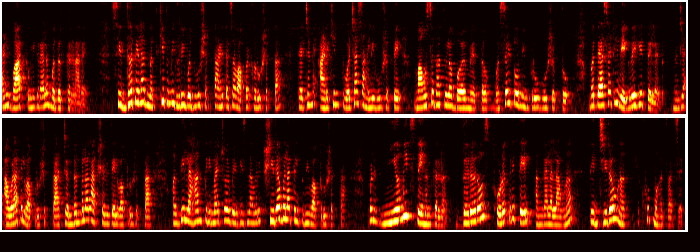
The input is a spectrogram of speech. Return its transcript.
आणि वाद कमी करायला मदत करणार आहे. सिद्ध तेलात नक्की तुम्ही घरी बनवू शकता आणि त्याचा वापर करू शकता. त्याच्याने आणखीन त्वचा चांगली होऊ शकते. मांसधातूला बळ मिळतं. मसल टोन इम्प्रूव्ह होऊ शकतो. मग त्यासाठी वेगवेगळी तेल आहेत. म्हणजे आवळा तेल वापरू शकता चंदनबला लाक्षणी तेल वापरू शकता अगदी लहान प्रिमॅच्युअर बेबीजना वगैरे क्षीरबलातील तुम्ही वापरू शकता. पण नियमित स्नेहन करणं दररोज थोडं तरी तेल अंगाला लावणं ते जिरवणं हे खूप महत्वाचं आहे.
